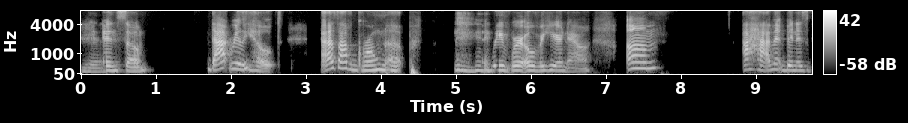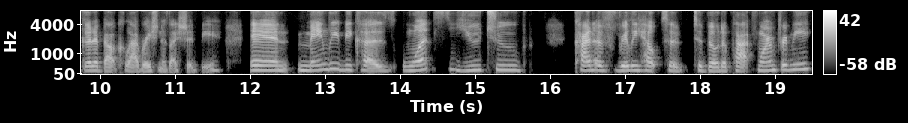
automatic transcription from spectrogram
Yeah. And so that really helped as I've grown up. we we're over here now. Um, I haven't been as good about collaboration as I should be. And mainly because once YouTube kind of really helped to to build a platform for me,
